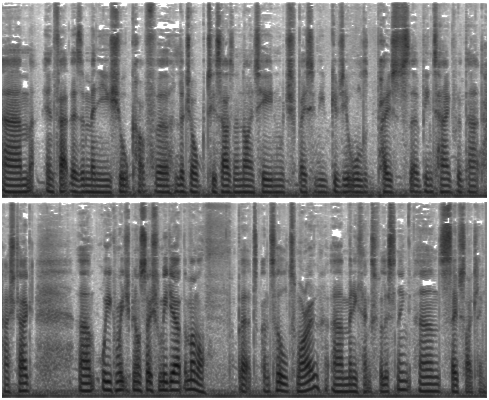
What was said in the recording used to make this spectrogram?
Um, in fact, there's a menu shortcut for LeJog 2019, which basically gives you all the posts that have been tagged with that hashtag. Um, or you can reach me on social media at the MAMIL. But until tomorrow, uh, many thanks for listening and safe cycling.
